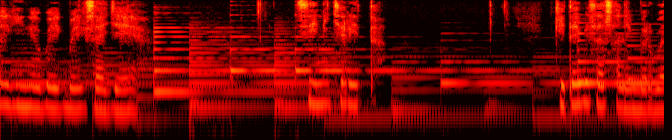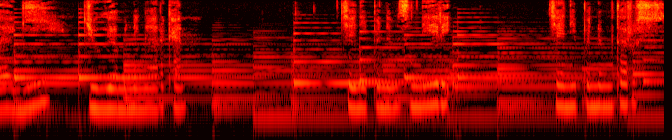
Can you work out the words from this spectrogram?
lagi nggak baik-baik saja ya? Sini cerita. Kita bisa saling berbagi, juga mendengarkan. Jangan pendem sendiri, jangan pendem terus.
